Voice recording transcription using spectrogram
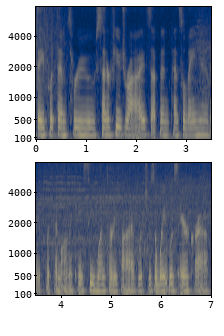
They put them through centrifuge rides up in Pennsylvania. They put them on the KC 135, which is a weightless aircraft.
